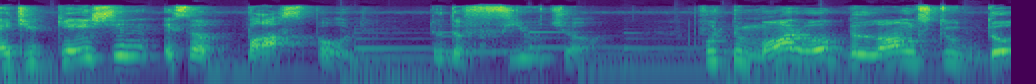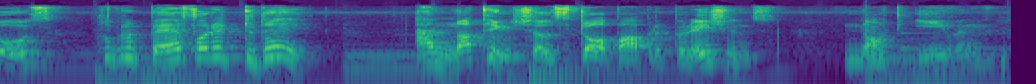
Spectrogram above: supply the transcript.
Education is a passport to the future. For tomorrow belongs to those who prepare for it today. And nothing shall stop our preparations, not even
